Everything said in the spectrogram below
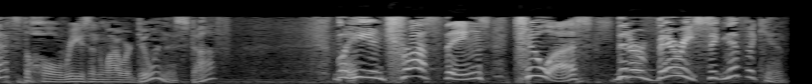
That's the whole reason why we're doing this stuff. But He entrusts things to us that are very significant.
